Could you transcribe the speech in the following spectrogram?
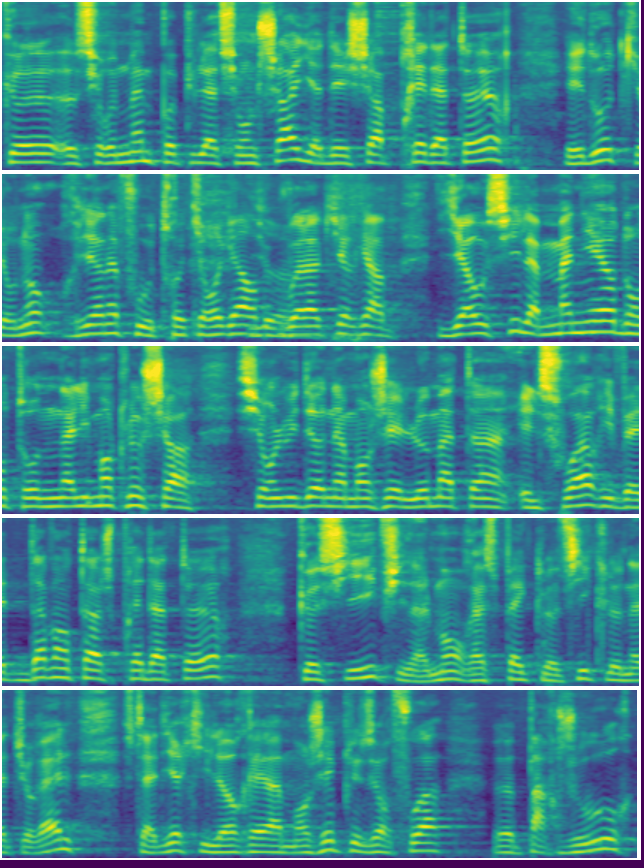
que euh, sur une même population de chats, il y a des chats prédateurs et d'autres qui en ont rien à foutre. Qui regardent. Voilà, qui regardent. Il y a aussi la manière dont on alimente le chat. Si on lui donne à manger le matin et le soir, il va être davantage prédateur que si finalement on respecte le cycle naturel, c'est-à-dire qu'il aurait à manger plusieurs fois euh, par jour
